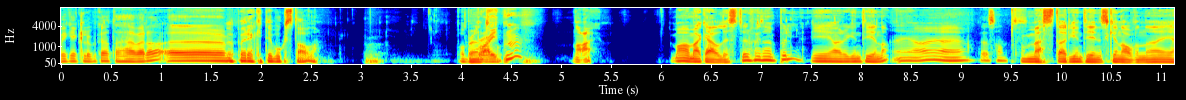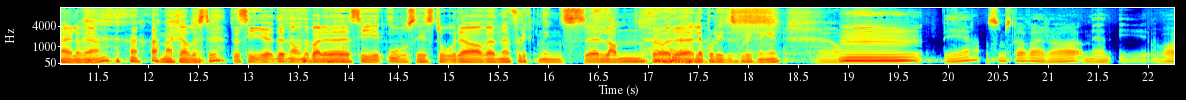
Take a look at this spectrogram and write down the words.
hvilken klubb kan dette her være, da? Det er På riktig bokstav, da. Brighton? Nei. De har McAllister, for eksempel, i Argentina. Ja, ja, ja, det er sant. Mest argentinske navnet i hele VM. McAllister. Det, sier, det navnet bare sier ose historie av en flyktningsland, for, eller politiske flyktninger. Ja. Mm, det som skal være ned i Hva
